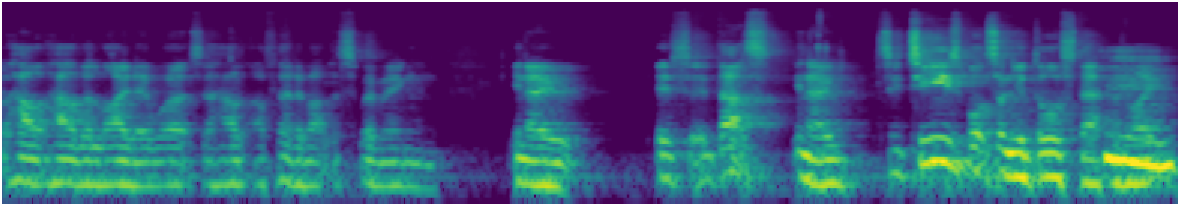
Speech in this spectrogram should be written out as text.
for how, how the Lido works or how I've heard about the swimming and, you know, it's that's, you know, to, to use what's on your doorstep and like,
